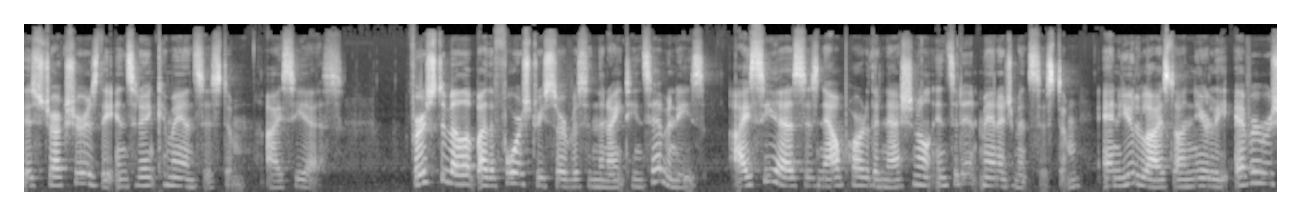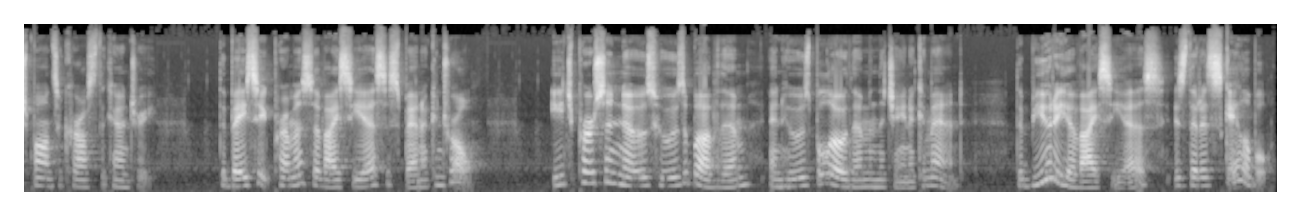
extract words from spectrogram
This structure is the Incident Command System, ICS. First developed by the Forestry Service in the 1970s, ICS is now part of the National Incident Management System and utilized on nearly every response across the country. The basic premise of ICS is span of control. Each person knows who is above them and who is below them in the chain of command. The beauty of ICS is that it's scalable.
